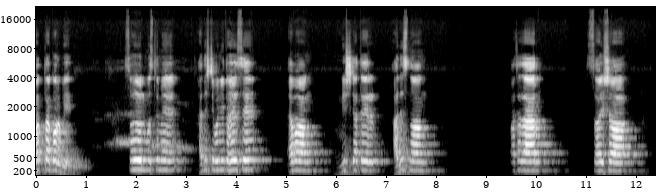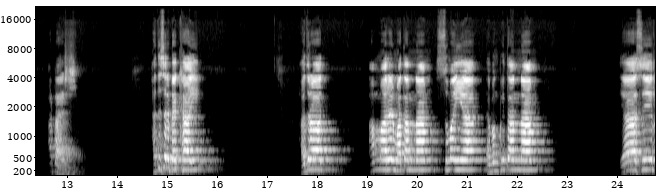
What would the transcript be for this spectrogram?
হত্যা করবে। সহিউল মুসলিমে হাদিসটি বর্ণিত হয়েছে এবং মিশকাতের হাদিস নং পাঁচ হাজার ছয়শো আঠাশ। হাদিসের ব্যাখ্যায় হজরত আম্মারের মাতার নাম সুমাইয়া এবং পিতার নাম ইয়াসির।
